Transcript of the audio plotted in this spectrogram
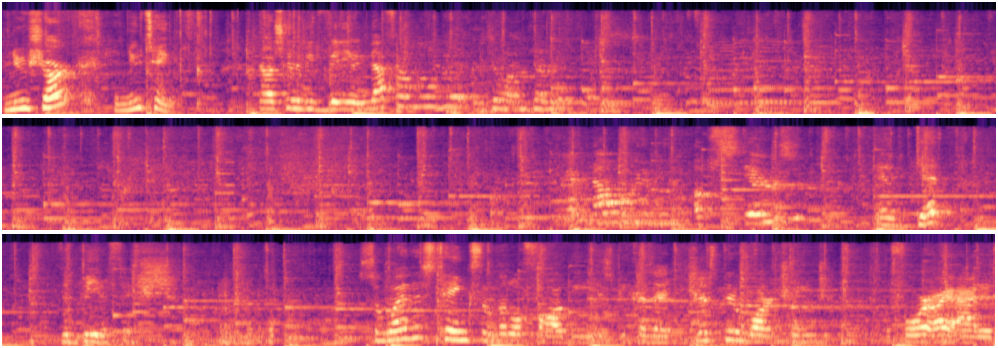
New shark, a new tank. Now it's gonna be videoing that for a little bit until I'm done with this. The betta fish. So why this tank's a little foggy is because I just did a water change before I added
